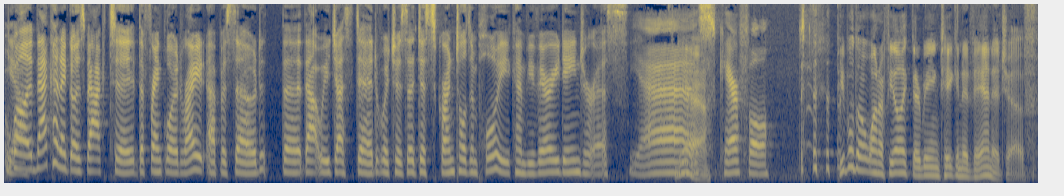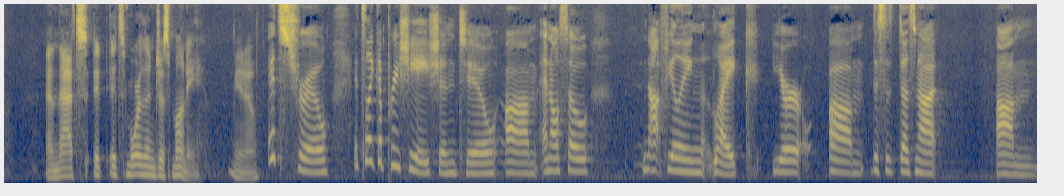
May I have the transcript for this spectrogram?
Well, that kind of goes back to the Frank Lloyd Wright episode the, that we just did, which is a disgruntled employee can be very dangerous. Yes, careful. People don't want to feel like they're being taken advantage of, and that's it, it's more than just money. You know. It's true. It's like appreciation too, um, and also not feeling like you're. Um, this is, does not, um,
